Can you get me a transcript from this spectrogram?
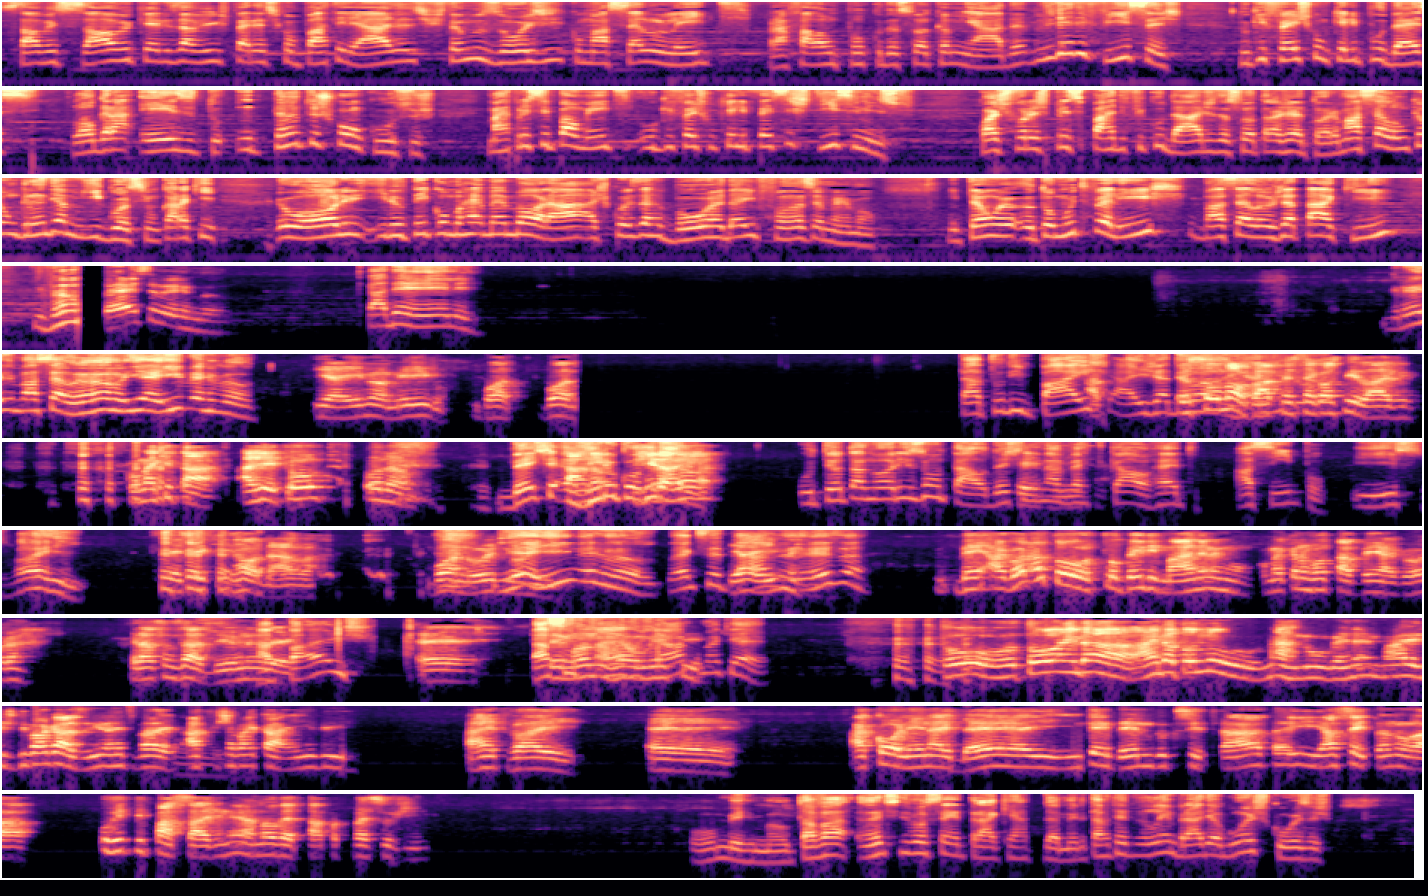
Salve, salve, queridos amigos experiências compartilhadas. Estamos hoje com Marcelo Leite para falar um pouco da sua caminhada, dos dias difíceis, do que fez com que ele pudesse lograr êxito em tantos concursos, mas principalmente o que fez com que ele persistisse nisso. Quais foram as principais dificuldades da sua trajetória? Marcelão, que é um grande amigo, assim, um cara que eu olho e não tem como rememorar as coisas boas da infância, meu irmão. Então eu, eu tô muito feliz, Marcelão já tá aqui e vamos Conversa, meu irmão. Cadê ele? Grande Marcelão, e aí, meu irmão? E aí, meu amigo? Boa, boa Tá tudo em paz, ah, aí já deu Eu sou novato nesse negócio de live. Como é que tá? Ajeitou ou não? Deixa, tá vira o contrário. Não, o teu tá no horizontal, deixa ele na vertical, reto. Assim, pô. Isso, aí. Pensei que rodava. Boa noite. E aí, meu irmão? Como é que você e tá? Aí, beleza? Bem, agora eu tô, tô bem demais, né, meu irmão? Como é que eu não vou estar tá bem agora? Graças a Deus, né, velho? Rapaz, é, tá semana realmente. Já? Como é que é? Tô, eu tô ainda, ainda tô no, nas nuvens, né? Mas devagarzinho a gente vai, a ficha vai caindo e a gente vai é, acolhendo a ideia e entendendo do que se trata e aceitando a, o rito de passagem, né? A nova etapa que vai surgindo. Ô, meu irmão, tava, antes de você entrar aqui rapidamente, eu tava tentando lembrar de algumas coisas.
